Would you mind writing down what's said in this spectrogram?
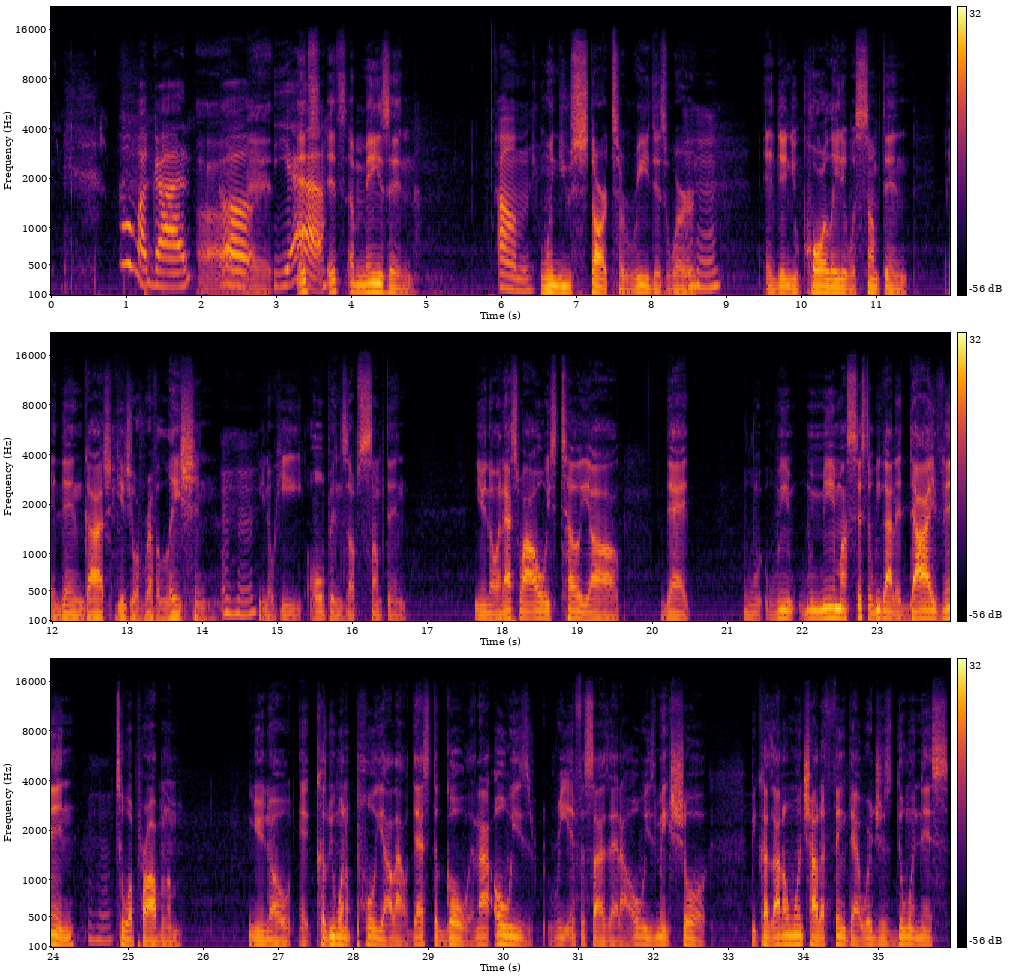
oh my god Oh, Oh, man. yeah. It's it's amazing um when you start to read this word Mm-hmm. and then you correlate it with something and then God gives you a revelation. Mm-hmm. You know, he opens up something. You know, and that's why I always tell y'all that we, we me and my sister, we got to dive in Mm-hmm. to a problem. You know, because we want to pull y'all out. That's the goal, and I always re-emphasize that. I always make sure because I don't want y'all to think that we're just doing this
